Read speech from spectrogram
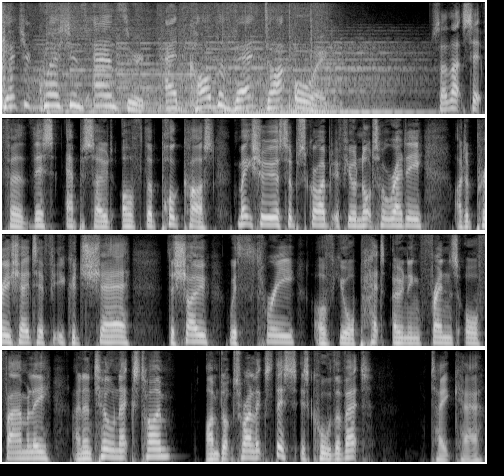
Get your questions answered at callthevet.org. So that's it for this episode of the podcast. Make sure you're subscribed if you're not already. I'd appreciate if you could share the show with three of your pet owning friends or family. And until next time, I'm Dr. Alex. This is Call the Vet. Take care.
